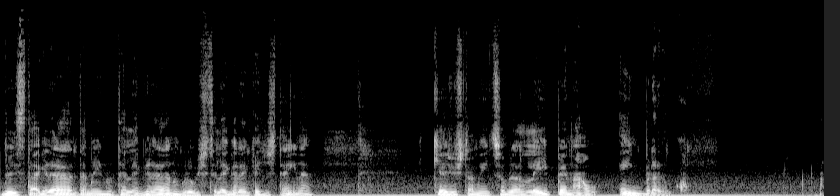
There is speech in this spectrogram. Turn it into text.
do Instagram, também no Telegram, no grupo de Telegram que a gente tem, né? Que é justamente sobre a lei penal em branco. O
